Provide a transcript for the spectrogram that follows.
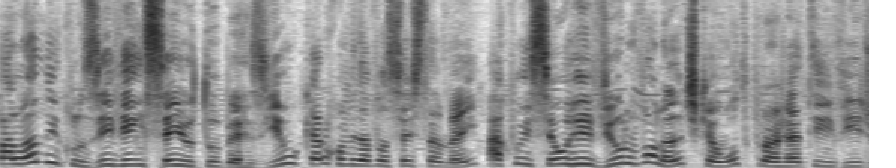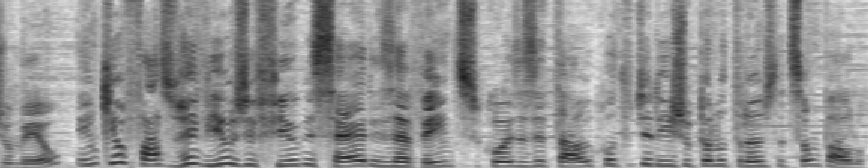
Falando inclusive em ser youtuberzinho, quero convidar vocês também a conhecer o Review no Volante, que é um outro projeto em vídeo meu, em que eu faço reviews de filmes, séries, eventos, coisas e tal, enquanto dirijo pelo trânsito de São Paulo.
